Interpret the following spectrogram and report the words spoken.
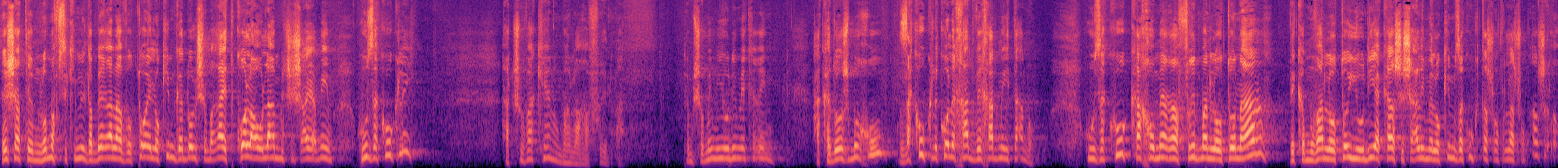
זה שאתם לא מפסיקים לדבר עליו, אותו אלוקים גדול שברא את כל העולם בשישה ימים, הוא זקוק לי? התשובה כן, אומר לו הרב פרידמן. אתם שומעים יהודים יקרים? הקדוש ברוך הוא זקוק לכל אחד ואחד מאיתנו. הוא זקוק, כך אומר הרב פרידמן לאותו נער, וכמובן לאותו יהודי יקר ששאל אם אלוקים זקוק לשופר שלו.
